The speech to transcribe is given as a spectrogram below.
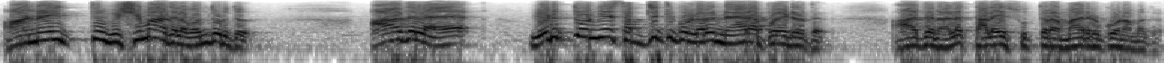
அனைத்து விஷயமும் அதுல வந்துடுது. அதுல எடுத்தோடனே சப்ஜெக்டுக்குள்ள நேரா போயிடுறது. அதனால தலை சுத்துற மாதிரி இருக்கும் நமக்கு.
